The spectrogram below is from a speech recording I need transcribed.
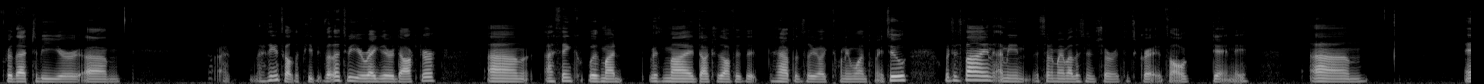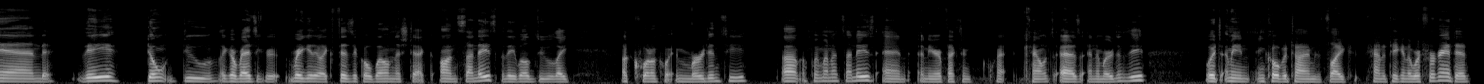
for that to be your, um, I, think it's called the PB, but that to be your regular doctor. Um, I think with my with my doctor's office it happens till you're like 21, 22, which is fine. I mean, it's under my mother's insurance. It's great. It's all dandy. Um, and they don't do like a regular, regular like physical wellness check on Sundays, but they will do like a quote unquote emergency um, appointment on Sundays, and an ear infection qu- counts as an emergency. Which I mean, in COVID times, it's like kind of taking the word for granted,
